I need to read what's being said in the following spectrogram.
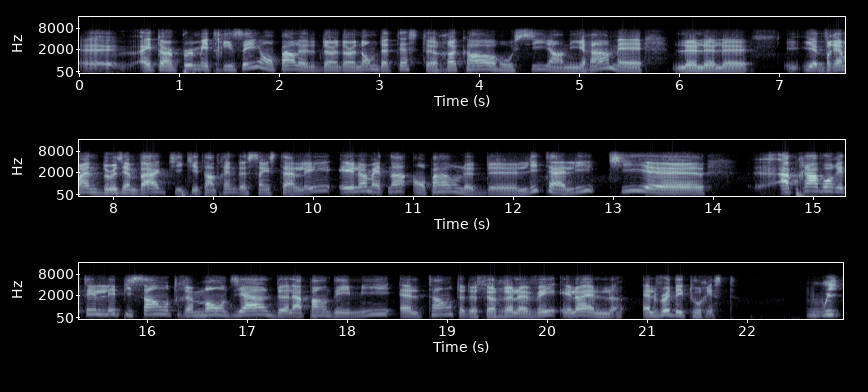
être un peu maîtrisée. On parle d'un nombre de tests record aussi en Iran, mais le, le il y a vraiment une deuxième vague qui, est en train de s'installer. Et là, maintenant, on parle de l'Italie qui, euh, après avoir été l'épicentre mondial de la pandémie, elle tente de se relever et là, elle, elle veut des touristes. Oui,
